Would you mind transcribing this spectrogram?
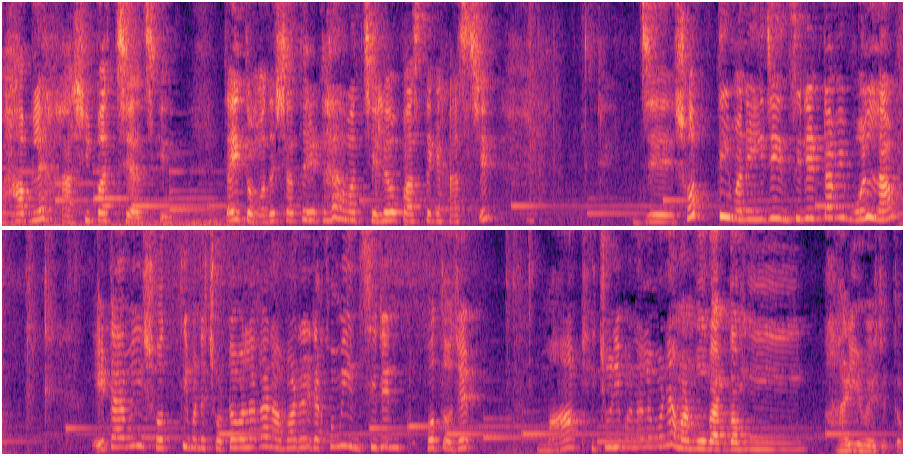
ভাবলে হাসি পাচ্ছে আজকে। তাই তোমাদের সাথে এটা আমার ছেলেও পাশ থেকে হাসছে যে সত্যি মানে এই যে ইনসিডেন্টটা আমি বললাম, এটা আমি সত্যি মানে ছোটবেলাকার আমার এরকমই ইনসিডেন্ট হতো যে মা খিচুড়ি বানালো মানে আমার মুখ একদম হাঁড়ি হয়ে যেত।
